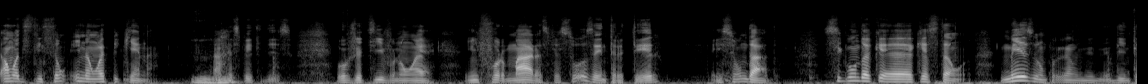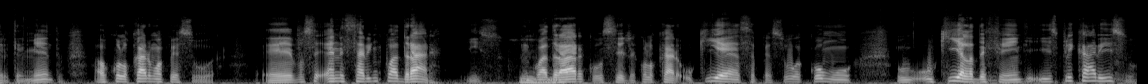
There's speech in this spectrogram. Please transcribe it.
há uma distinção e não é pequena uhum. a respeito disso. O objetivo não é informar as pessoas, é entreter. Isso é um dado. Segunda eh, questão, mesmo no programa de, de, entretenimento, ao colocar uma pessoa, é, você, é necessário enquadrar isso. Uhum. Enquadrar, ou seja, colocar o que é essa pessoa, como o, o que ela defende e explicar isso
